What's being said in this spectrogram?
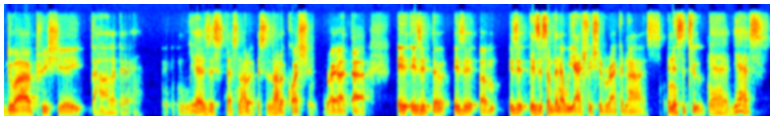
do I appreciate the holiday?" Yeah, is this that's not a this is not a question, right? I, I, is it the is it um is it is it something that we actually should recognize and institute? Yeah, yes,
